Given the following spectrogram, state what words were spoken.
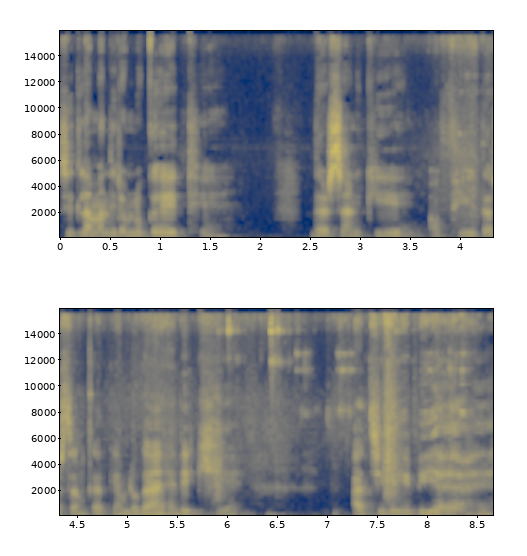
शीतला मंदिर हम लोग गए थे। दर्शन किए और फिर दर्शन करके हम लोग आए हैं, देखिए। आज जिलेबी आया है।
